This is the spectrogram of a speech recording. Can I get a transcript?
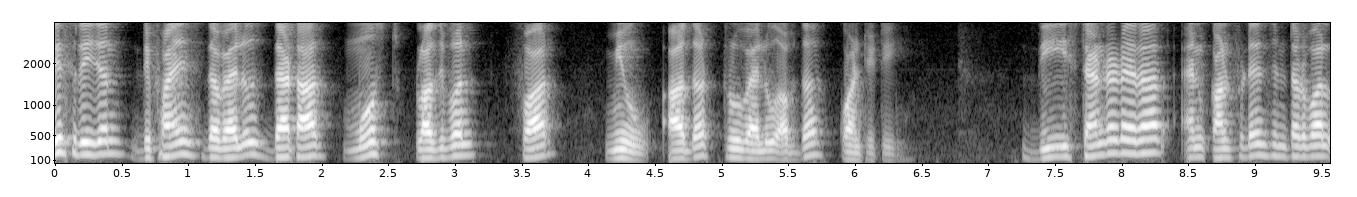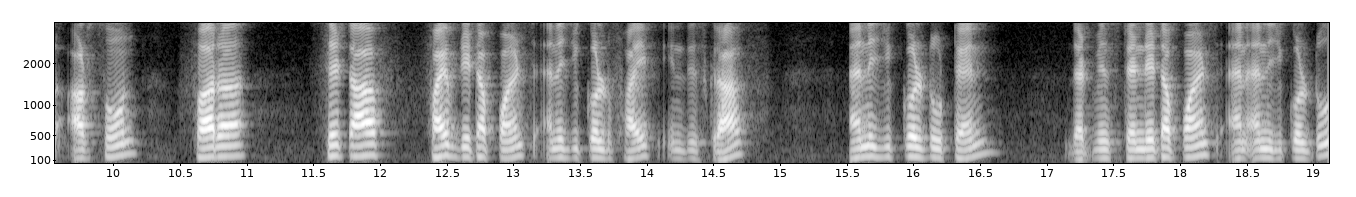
this region defines the values that are most plausible for mu or the true value of the quantity. the standard error and confidence interval are shown for a set of 5 data points n is equal to 5 in this graph, n is equal to 10 that means 10 data points and n is equal to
